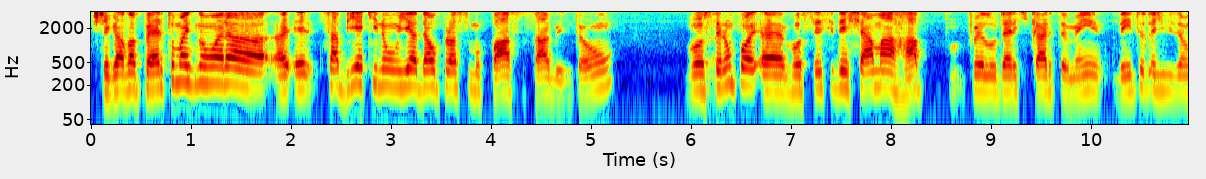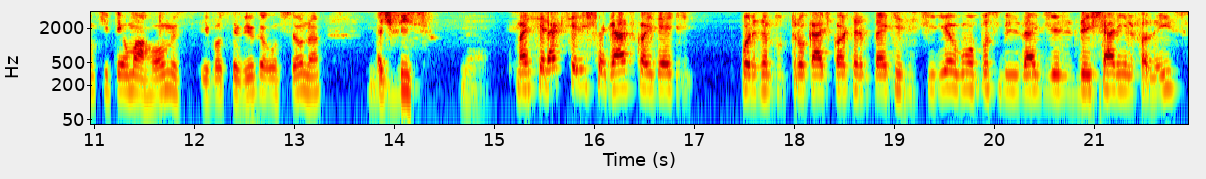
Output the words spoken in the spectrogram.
Chegava perto, mas não era. Sabia que não ia dar o próximo passo, sabe? Então, você não pode. É, você se deixar amarrar pelo Derek Carr também, dentro da divisão que tem o Mahomes, e você viu o que aconteceu, né? É difícil. É. Mas será que se ele chegasse com a ideia de, por exemplo, trocar de quarterback, existiria alguma possibilidade de eles deixarem ele fazer isso?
